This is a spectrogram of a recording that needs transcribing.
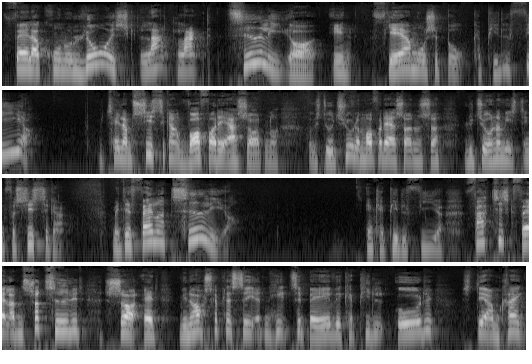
falder kronologisk langt, langt tidligere end 4. Mosebog kapitel 4. Vi taler om sidste gang, hvorfor det er sådan, og, hvis du er i tvivl om, hvorfor det er sådan, så lyt til undervisning for sidste gang. Men den falder tidligere end kapitel 4. Faktisk falder den så tidligt, så at vi nok skal placere den helt tilbage ved kapitel 8, deromkring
